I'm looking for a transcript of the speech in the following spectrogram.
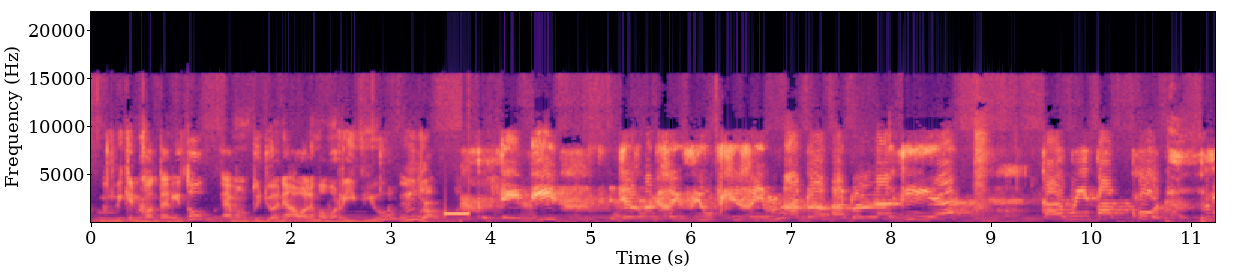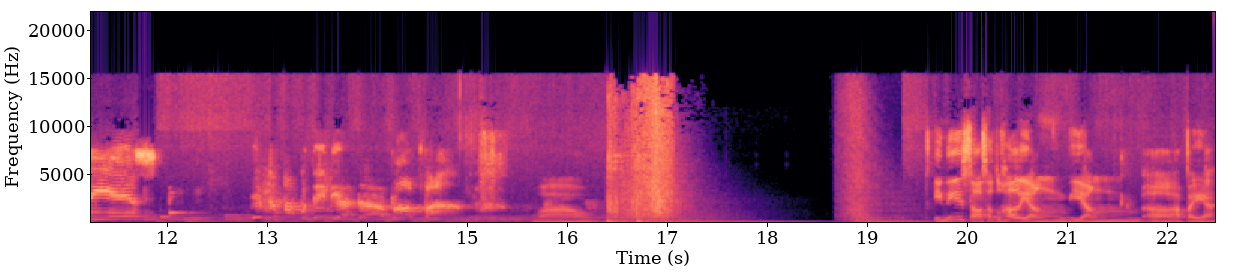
membikin konten itu emang tujuannya awalnya mau mereview Enggak. Jadi jangan review kirim abal-abal lagi ya. Kami takut. Please. Itu takut tidak ada apa-apa. Wow. Ini salah satu hal yang yang eh, apa ya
